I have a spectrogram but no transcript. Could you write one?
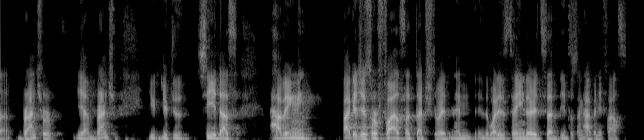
uh, branch or yeah branch, you, you could see it as having packages or files attached to it. And what it's saying there is that it doesn't have any files.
